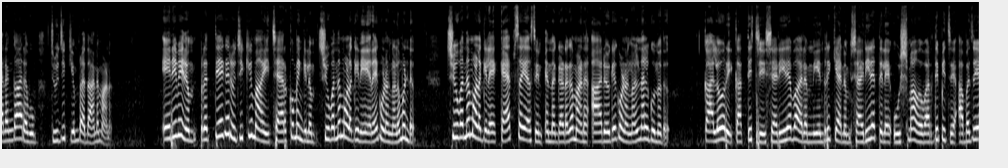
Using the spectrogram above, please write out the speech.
അലങ്കാരവും രുചിക്കും പ്രധാനമാണ്. എരിവിനും പ്രത്യേക രുചിക്കുമായി ചേർക്കുമെങ്കിലും ചുവന്ന മുളകിനേറെ ഗുണങ്ങളുമുണ്ട്. ചുവന്ന മുളകിലെ കാപ്സയാസിൻ എന്ന ഘടകമാണ് ആരോഗ്യ ഗുണങ്ങൾ നൽകുന്നത്. കലോറി കത്തിച്ച് ശരീരഭാരം നിയന്ത്രിക്കാനും ശരീരത്തിലെ ഊഷ്മാവ് വർദ്ധിപ്പിച്ച് അപചയ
